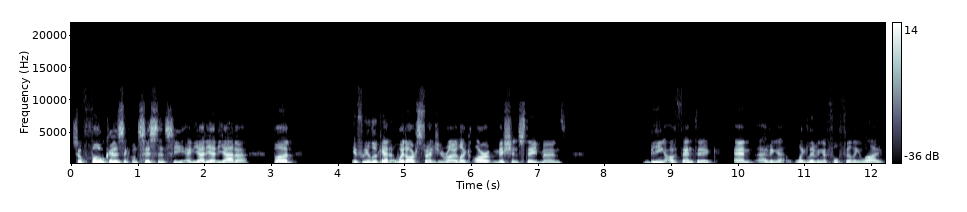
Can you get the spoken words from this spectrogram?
So focus and consistency and yada yada yada. But if we look at with our strategy, right, like our mission statement, being authentic and having a like living a fulfilling life,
